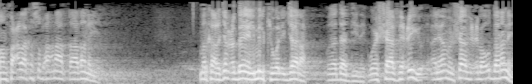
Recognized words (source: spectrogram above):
manfacada ka subxa anaa qaadanaya marka aljamcu bayna اlmilki wاlijaara wadaadaa diiday. Washaaficiyu alimaam shaafici baa u darane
